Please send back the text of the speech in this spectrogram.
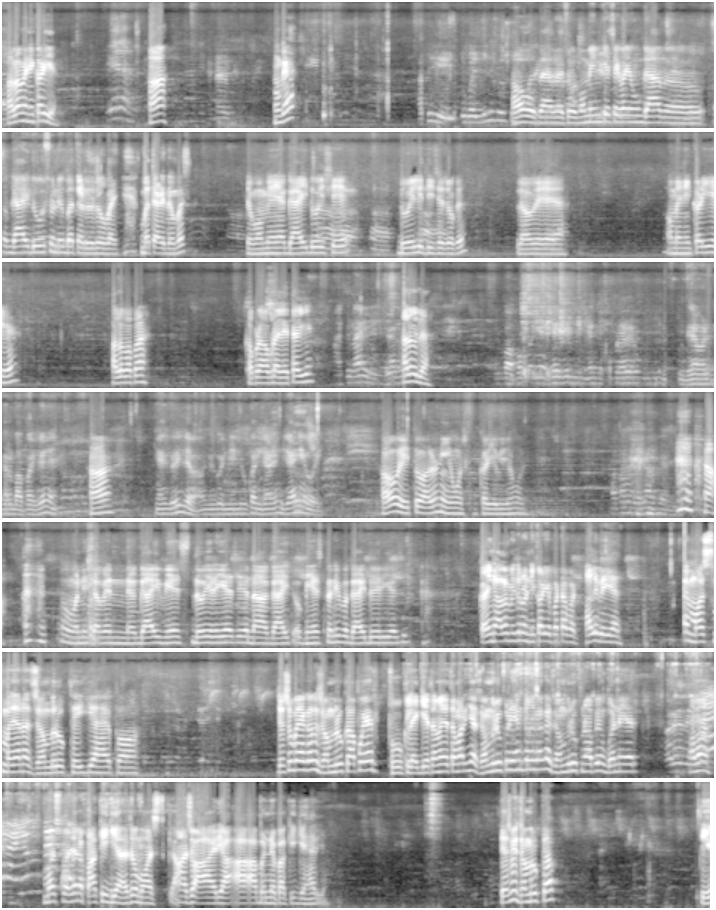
હલો અમે નીકળીએ. હા? હું કે? હો ભાઈ તો મમ્મી એમ કે છે કે ભાઈ હું ગા ગાય દઉં છું ને બતાડી દેજો ભાઈ. બતાડી દો બસ. તો મમ્મી અહીંયા ગાય દોઈ છે. દોઈ લીધી છે જોકે એટલે હવે અમે નીકળીએ હે. હાલો બાપા, કપડા વપડા લેતા આવીએ. હાલો લા બાપા છે ને હા? ત્યાં લઈ કોઈની દુકાન જાણી જાણી હોય હા, એ તો હાલો ને, એવું કરીએ બીજું હોય. મનીષાબેન ગાય, ભેંસ દોઈ રહ્યા છે. ના, ગાય તો ભેંસ તો નહીં, પણ ગાય દોઈ રહ્યા છે. કઈ ના, હાલો મિત્રો, નીકળીએ ફટાફટ. હાલે બે યાર. મસ્ત મજાના જમરૂક થઈ ગયા હે પણ. જશુભાઈ કહ્યું જમરૂક આપો યાર ભૂખ લાગી ગયા તમે તમારે અહીંયા જમરૂક એમ તમે કાકા જમરૂક ના આપ્યું બને યાર. આમાં મસ્ત મજાના પાકી ગયા જો મસ્ત. આ જો આ રહ્યા આ આ બંને પાકી ગયા હાર્યા જશુભાઈ જમરૂક તો આપ.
